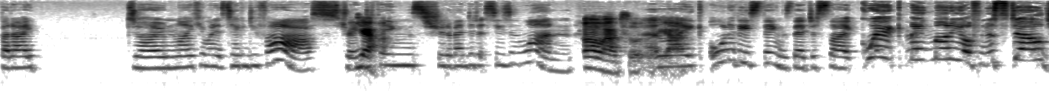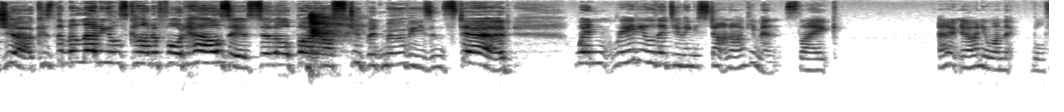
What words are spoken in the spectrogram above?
but I don't like it when it's taken too far. Stranger Yeah. Things should have ended at season one. Oh, absolutely. Uh, yeah. Like all of these things, they're just like, quick, make money off nostalgia, because the millennials can't afford houses, so they'll buy our stupid movies instead. When really all they're doing is starting arguments. Like, I don't know anyone that will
